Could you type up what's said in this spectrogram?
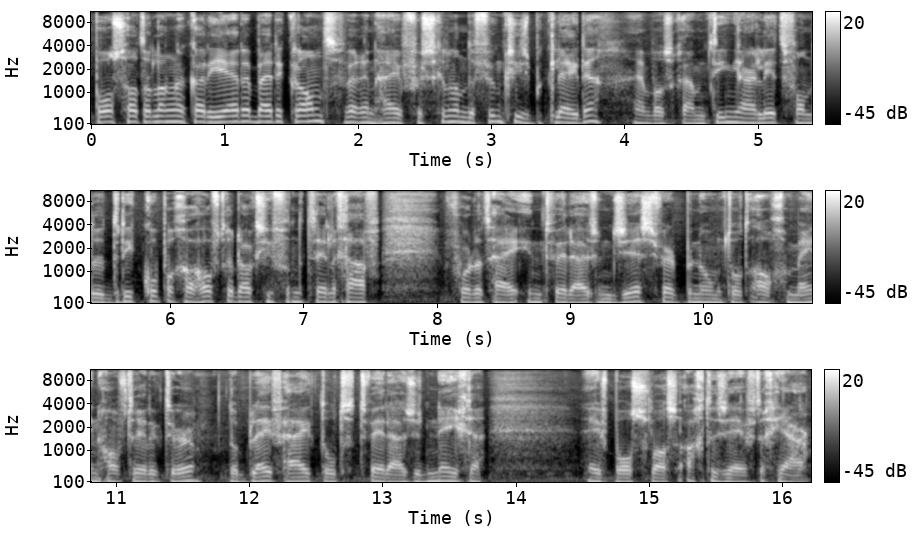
Bos had een lange carrière bij de krant, waarin hij verschillende functies bekleedde. Hij was ruim tien jaar lid van de driekoppige hoofdredactie van De Telegraaf... voordat hij in 2006 werd benoemd tot algemeen hoofdredacteur. Dat bleef hij tot 2009. Eve Bos was 78 jaar.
